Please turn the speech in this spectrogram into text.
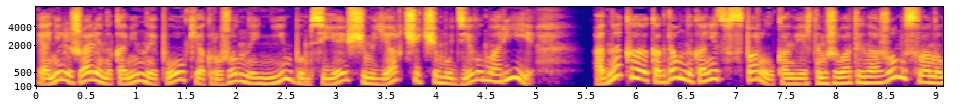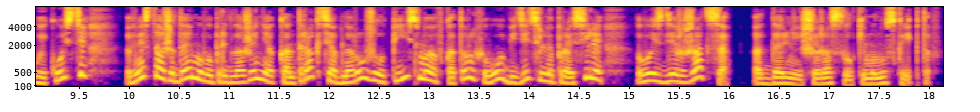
и они лежали на каминной полке, окруженные нимбом, сияющим ярче, чем у Девы Марии — Однако, когда он, наконец, вспорол конвертом животы ножом из слоновой кости, вместо ожидаемого предложения о контракте обнаружил письма, в которых его убедительно просили воздержаться от дальнейшей рассылки манускриптов.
